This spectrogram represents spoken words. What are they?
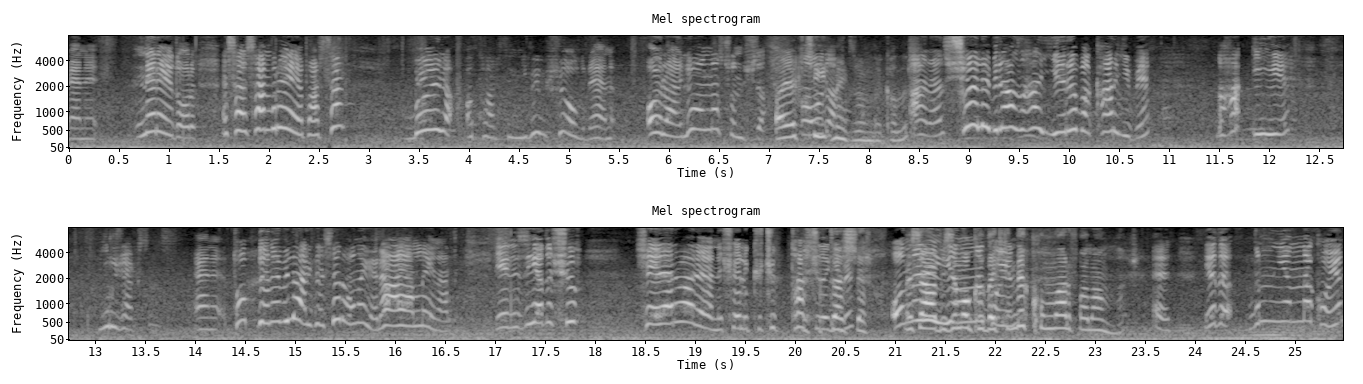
yani nereye doğru. Mesela sen buraya yaparsan böyle atarsın gibi bir şey olur. Yani orayla olmaz sonuçta. Ayak içi Orada- gitmek zorunda kalır. Aynen. Şöyle biraz daha yere bakar gibi daha iyi vuracaksınız. Yani top dönebilir arkadaşlar ona göre ayarlayın artık. Yerinizi ya da şu şeyler var yani şöyle küçük Küçük gibi. taşlar. Onları Mesela bizim okuldakinde koyun. kumlar falan var. Evet. Ya da bunun yanına koyun.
